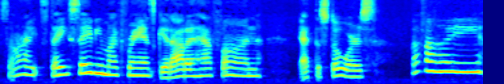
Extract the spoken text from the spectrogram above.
So, all right, stay saving, my friends. Get out and have fun at the stores. Bye.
